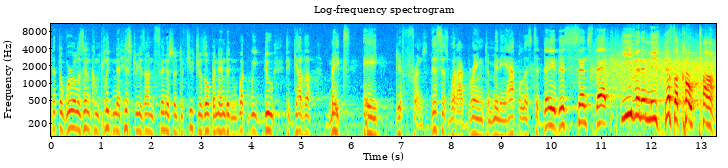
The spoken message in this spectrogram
that the world is incomplete and that history is unfinished and the future is open ended, and what we do together makes a difference. This is what I bring to Minneapolis today this sense that even in these difficult times,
